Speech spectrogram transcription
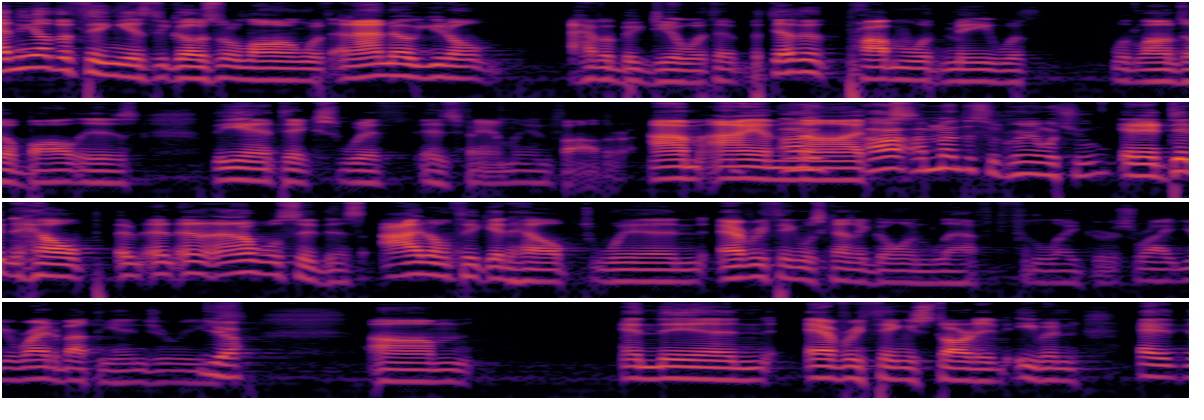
And the other thing is that goes along with, and I know you don't have a big deal with it, but the other problem with me with with Lonzo Ball is the antics with his family and father. I'm, I am I, not I, I'm not disagreeing with you. and it didn't help. And, and, and I will say this: I don't think it helped when everything was kind of going left for the Lakers. Right? You're right about the injuries. Yeah. Um, and then everything started even, and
